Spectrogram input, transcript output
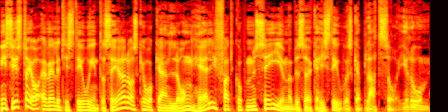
Min syster och jag är väldigt historieintresserade och ska åka en lång helg för att gå på museum och besöka historiska platser i Rom.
